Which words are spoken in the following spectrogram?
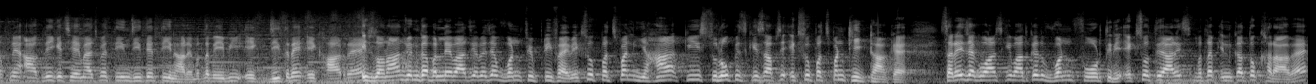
अपने आखिरी के छह मैच में तीन जीते, तीन हारे मतलब ये भी एक जीत रहे हैं एक हार रहे हैं। इस दौरान जो इनका बल्लेबाजी एवरेज है वन फिफ्टी फाइव एक सौ पचपन, यहाँ की स्लो पिच के हिसाब से एक सौ पचपन ठीक ठाक है। सरे जगवास की बात करें तो वन फोर थ्री एक सौ तिरालीस मतलब इनका तो खराब है।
